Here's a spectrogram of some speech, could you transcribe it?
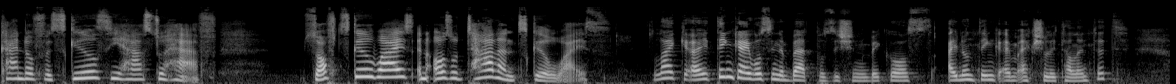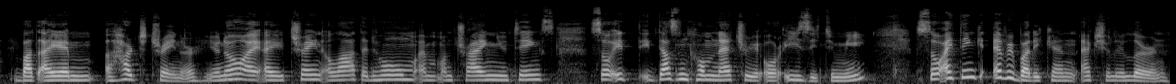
kind of skills he has to have? Soft skill wise and also talent skill wise? Like, I think I was in a bad position because I don't think I'm actually talented but I am a hard trainer. You know, I, I train a lot at home. I'm, I'm, trying new things, so it, it doesn't come naturally or easy to me. So I think everybody can actually learn,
